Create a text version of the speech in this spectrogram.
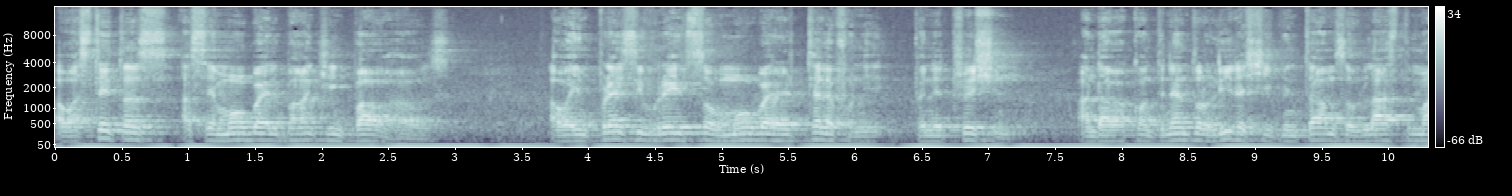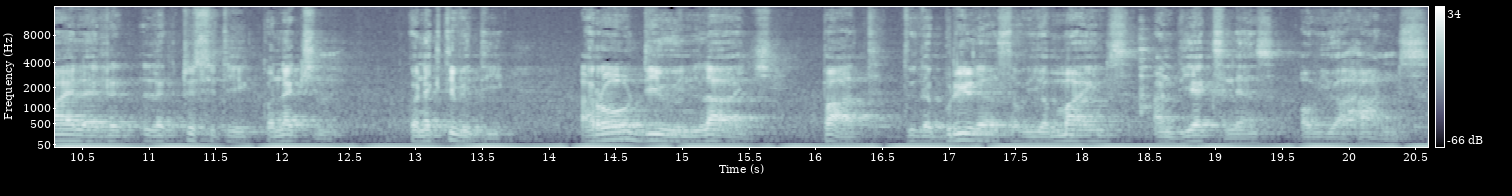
Our status as a mobile banking powerhouse, our impressive rates of mobile telephony penetration, and our continental leadership in terms of last mile electricity connection, connectivity are all due in large part to the brilliance of your minds and the excellence of your hands.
